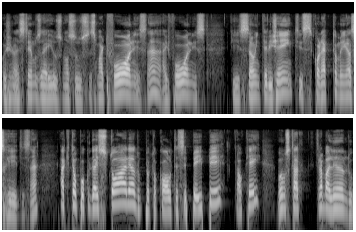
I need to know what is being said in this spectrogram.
Hoje nós temos aí os nossos smartphones, né, iPhones, que são inteligentes, conectam também às redes. Né? Aqui tem um pouco da história do protocolo TCP/IP, tá ok? Vamos estar trabalhando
